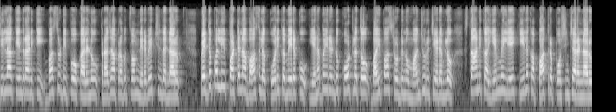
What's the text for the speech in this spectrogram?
జిల్లా కేంద్రానికి బస్సు డిపో కలను ప్రజాప్రభుత్వం నెరవేర్చిందన్నారు. పెద్దపల్లి పట్టణ వాసుల కోరిక మేరకు ఎనభై రెండు కోట్లతో బైపాస్ రోడ్డును మంజూరు చేయడంలో స్థానిక ఎమ్మెల్యే కీలక పాత్ర పోషించారన్నారు.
